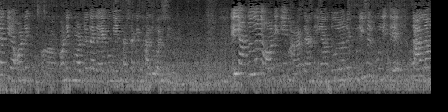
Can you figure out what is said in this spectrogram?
ভাষাকে অনেক অনেক মর্যাদা দেয় এবং এই ভাষাকে ভালোবাসে। এই আন্দোলনে অনেকেই মারা যান। এই আন্দোলনে পুলিশের গুলিতে সালাম,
